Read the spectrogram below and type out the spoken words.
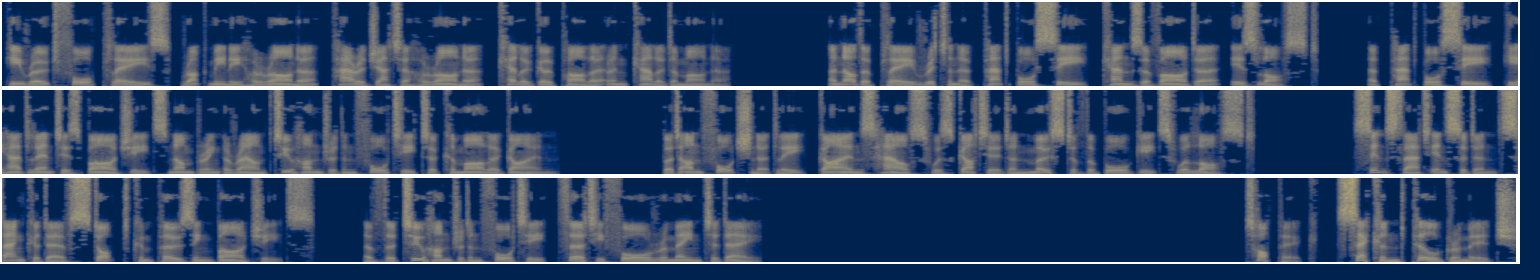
He wrote four plays, Rukmini Harana, Parijata Harana, Kelagopala and Kaladamana. Another play written at Patborsi, Kanza Vada, is lost. At Pat Patborsi, he had lent his Bargeets numbering around 240 to Kamala Guyan. But unfortunately, Guyan's house was gutted and most of the Borgeets were lost. Since that incident Sankadev stopped composing Bargeets. Of the 240, 34 remain today. Second pilgrimage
